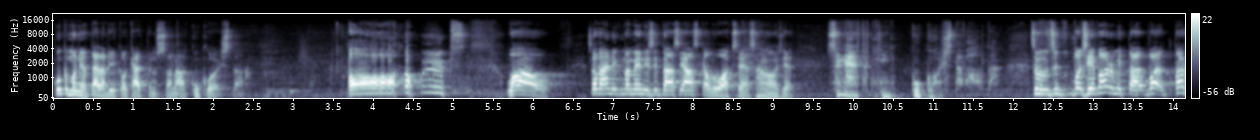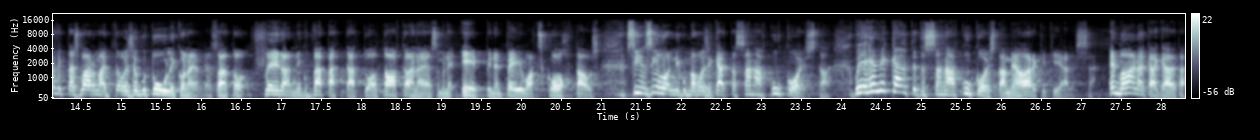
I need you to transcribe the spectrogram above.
Kuinka moni on tällä viikolla käyttänyt sanaa kukoistaa? Oh, yksi! Wow. Se on vähän niin kuin mä menisin taas Jaskan luokse ja sanoisin, että sä näytät niin kukoistavalta. Se, se, siihen tarvittaisi varmaan, että olisi joku tuulikone, joka saa Fledan niin väpättää tuolla takana ja semmoinen eeppinen Baywatch-kohtaus. Silloin niin kuin mä voisin käyttää sanaa kukoistaa. Mutta eihän me käytetä sanaa kukoistaa meidän arkikielessä. En mä ainakaan käytä.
